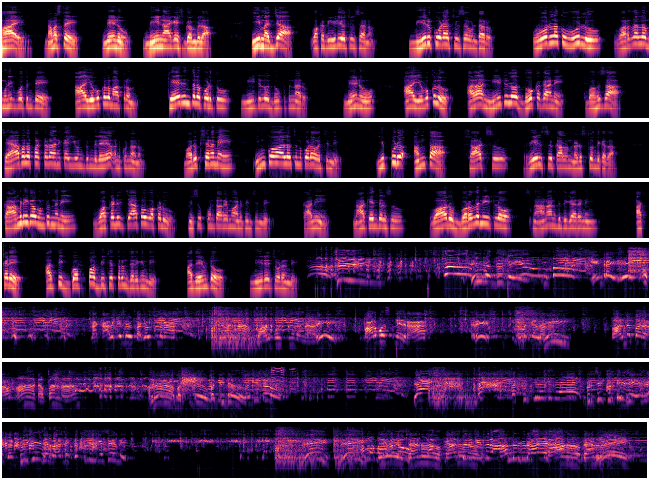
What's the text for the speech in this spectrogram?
Hi నమస్తే. నేను మీ నాగేష్ గంగుల. ఈ మధ్య ఒక వీడియో చూశాను. మీరు కూడా చూసే ఉంటారు. ఊర్లకు ఊర్లు వరదల్లో మునిగిపోతుంటే ఆ యువకులు మాత్రం కేరింతలు కొడుతూ నీటిలో దూకుతున్నారు. నేను ఆ యువకులు అలా నీటిలో దూకగానే బహుశా చేపలు పట్టడానికి అయి ఉంటుందిలే అనుకున్నాను. మరుక్షణమే ఇంకో ఆలోచన కూడా వచ్చింది. ఇప్పుడు అంతా షార్ట్స్ రీల్స్ కాలం నడుస్తుంది కదా. కామెడీగా ఉంటుందని ఒకడి చేప ఒకడు పిసుక్కుంటారేమో అనిపించింది. కానీ నాకేం తెలుసు? వారు బురద నీటిలో స్నానానికి దిగారని అక్కడే అతి గొప్ప విచిత్రం జరిగింది. అదేమిటో మీరే చూడండి. నా కాళ్ళ కింద తగులుతుందిరా. పాలు పోస్తున్నదన్నా రే పాలు పోసుకునేదిరా. రే పాలు డబ్బారా? ఆ డబ్బా అన్న. అన్న బకెట్ బకెట్ కుర్చీ కుర్చీ గట్టు మీదకి వేసేయండి, రండి గట్టు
